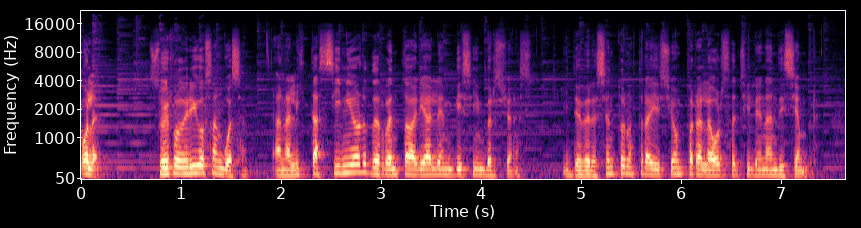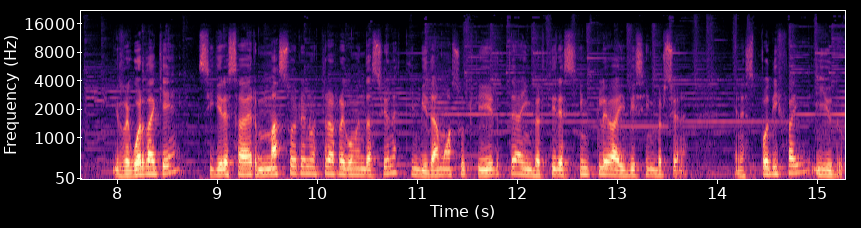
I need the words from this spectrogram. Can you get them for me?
Hola, soy Rodrigo Sangüesa, analista senior de renta variable en Vice Inversiones, y te presento nuestra edición para la Bolsa Chilena en diciembre. Y recuerda que, si quieres saber más sobre nuestras recomendaciones, te invitamos a suscribirte a Invertir Simple by Vice Inversiones en Spotify y YouTube.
